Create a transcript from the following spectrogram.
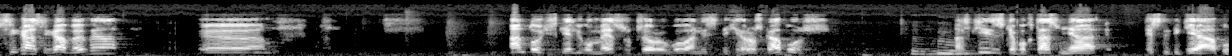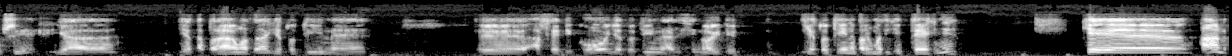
σιγά σιγά βέβαια, ε, αν το έχεις και λίγο μέσα ξέρω εγώ, αν είσαι τυχερός κάπως, mm-hmm. ασκήσεις και αποκτάς μια αισθητική άποψη για για τα πράγματα, για το τι είναι ε, αυθεντικό, για το τι είναι αληθινό, για το τι είναι πραγματική τέχνη. Και αν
